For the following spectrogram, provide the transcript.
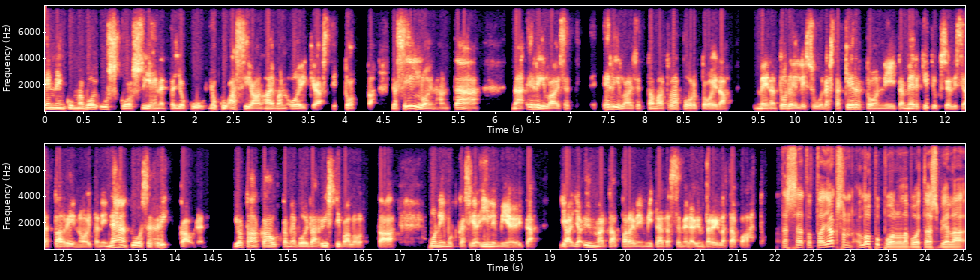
ennen kuin mä voi uskoa siihen, että joku, joku asia on aivan oikeasti totta. Ja silloinhan tämä, nämä erilaiset, erilaiset tavat raportoida meidän todellisuudesta, kertoo niitä merkityksellisiä tarinoita, niin nehän tuo sen rikkauden, jota kautta me voidaan ristivalottaa monimutkaisia ilmiöitä ja, ja ymmärtää paremmin, mitä tässä meidän ympärillä tapahtuu. Tässä tota, jakson loppupuolella voitaisiin vielä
